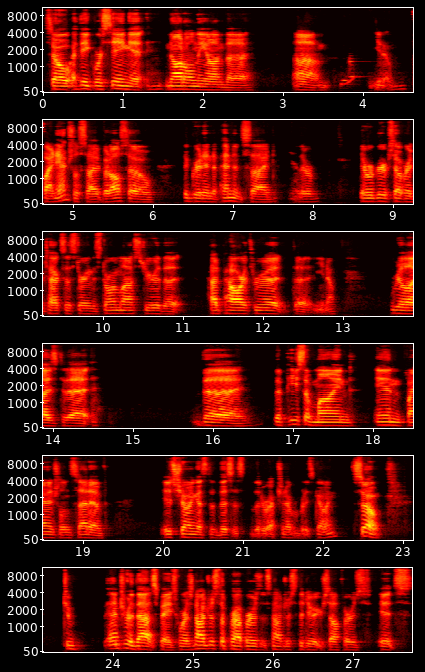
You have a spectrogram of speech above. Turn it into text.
So I think we're seeing it not only on the um, you know financial side, but also the grid independence side. There there were groups over in Texas during the storm last year that had power through it that you know realized that the the peace of mind and financial incentive is showing us that this is the direction everybody's going. So to enter that space where it's not just the preppers, it's not just the do-it-yourselfers, it's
